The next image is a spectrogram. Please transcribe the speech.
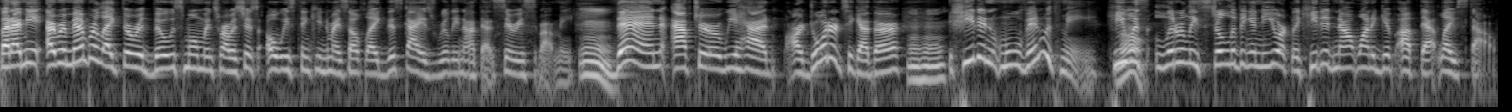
But I mean, I remember like there were those moments where I was just always thinking to myself, like, this guy is really not that serious about me. Mm. Then after we had our daughter together, mm-hmm. he didn't move in with me. He No. was literally still living in New York. Like he did not want to give up that lifestyle.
